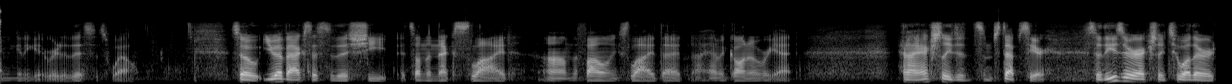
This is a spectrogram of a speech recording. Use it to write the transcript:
I'm going to get rid of this as well. So you have access to this sheet. It's on the next slide, um, the following slide that I haven't gone over yet. And I actually did some steps here. So these are actually two other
